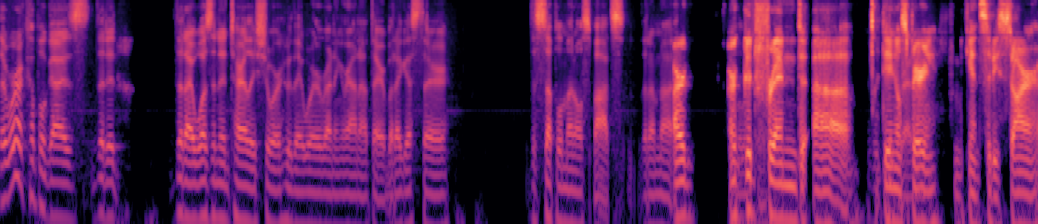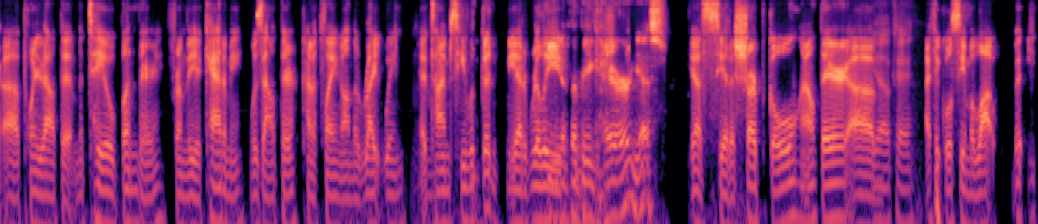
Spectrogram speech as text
there were a couple guys that it that I wasn't entirely sure who they were running around out there, but I guess they're the supplemental spots that I'm not. Our our good shit. friend uh, who keep Daniel right Sperry from the Kansas City Star uh, pointed out that Mataeo Bunbury from the academy was out there, kind of playing on the right wing. At Mhm. times, he looked good. He had a really He had the big hair, yes. yes, he had a sharp goal out there. Um, yeah. Okay. I think we'll see him a lot. But he-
